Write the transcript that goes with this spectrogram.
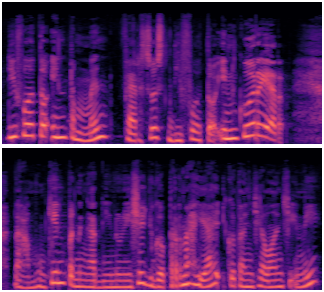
di fotoin temen versus di fotoin kurir. Nah mungkin pendengar di Indonesia juga pernah ya ikutan challenge ini.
